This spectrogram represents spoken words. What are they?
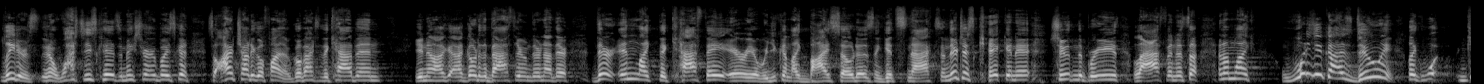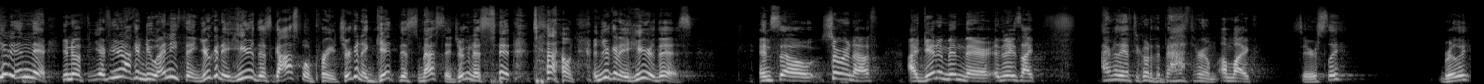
leaders, you know, watch these kids and make sure everybody's good. So I try to go find them, go back to the cabin. You know, I, I, go to the bathroom, they're not there. They're in like the cafe area where you can like buy sodas and get snacks, and they're just kicking it, shooting the breeze, laughing and stuff. And I'm like, what are you guys doing? Like, what? Get in there. You know, if, if you're not to do anything, you're to hear this gospel preach. You're to get this message. You're to sit down and you're to hear this. And so, sure enough, I get him in there, and then he's like, I really have to go to the bathroom. I'm like, seriously? Really?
